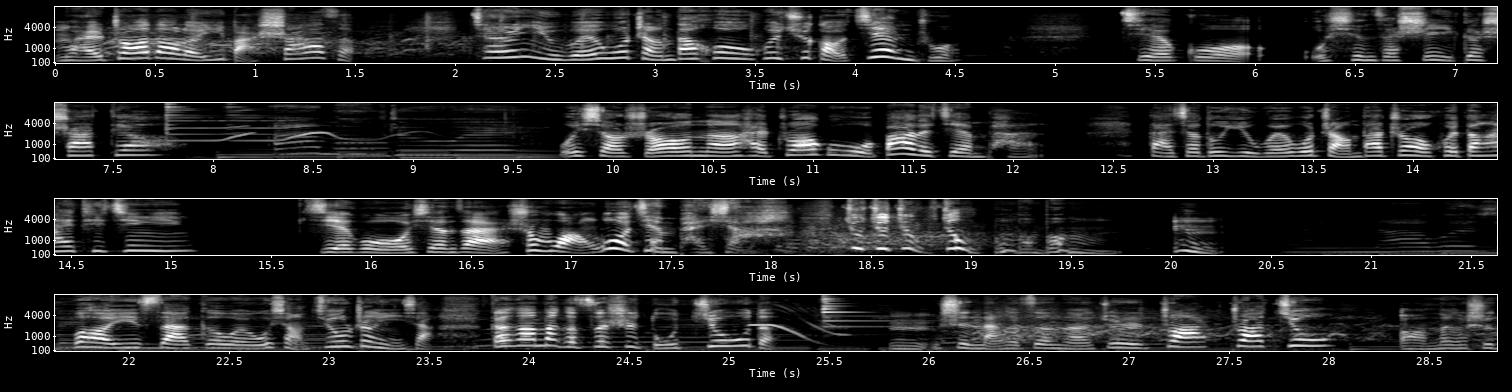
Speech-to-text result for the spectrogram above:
我还抓到了一把沙子，家人以为我长大后会去搞建筑，结果我现在是一个沙雕。我小时候呢，还抓过我爸的键盘，大家都以为我长大之后会当 IT 精英，结果我现在是网络键盘侠，就就就就嘣嘣嘣。嗯，不好意思啊，各位，我想纠正一下，刚刚那个字是读揪的，嗯，是哪个字呢？就是抓抓阄。啊，那个是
